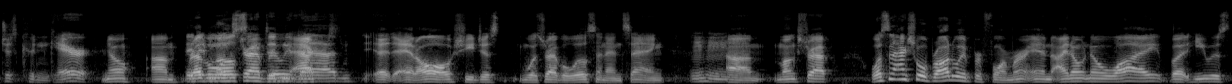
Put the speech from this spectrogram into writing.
just couldn't care. No, um, They did Rebel Wilson didn't really act at, at all. She just was Rebel Wilson and sang. hmm Um, Munkustrap was an actual Broadway performer, and I don't know why, but he was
